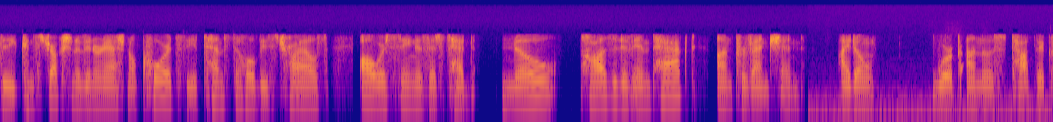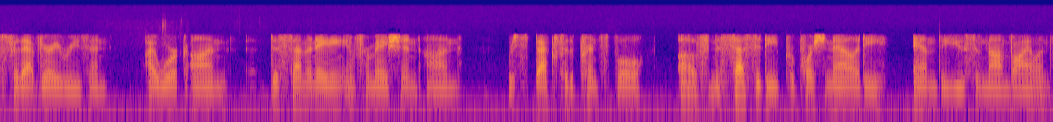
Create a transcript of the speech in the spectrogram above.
the construction of international courts, the attempts to hold these trials, all we're seeing is that it's had no positive impact on prevention. I don't work on those topics for that very reason. I work on disseminating information on respect for the principle of necessity, proportionality, and the use of nonviolence.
